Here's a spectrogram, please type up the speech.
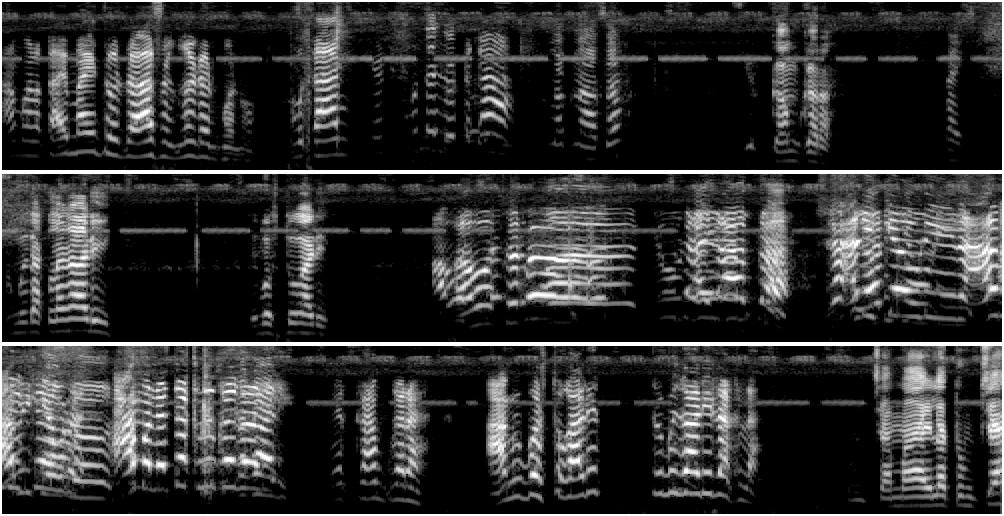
आम्हाला काय माहीत होतं असं घडत म्हणून? मग काय आम्ही कधी म्हणायचं होतं का? उचलत ना आता? एक काम करा. काय? तुम्ही टाकला गाडी. मी बसतो गाडी काम करा आम्ही बसतो गाडीत तुम्ही गाडी टाकला तुमच्या मायला तुमच्या.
